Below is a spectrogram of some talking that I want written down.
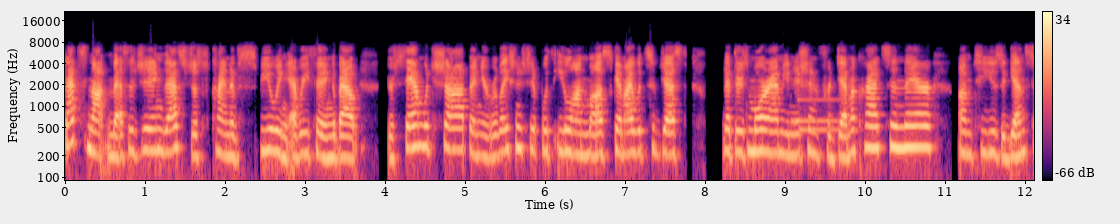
that's not messaging. That's just kind of spewing everything about your sandwich shop and your relationship with Elon Musk. And I would suggest that there's more ammunition for Democrats in there um, to use against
